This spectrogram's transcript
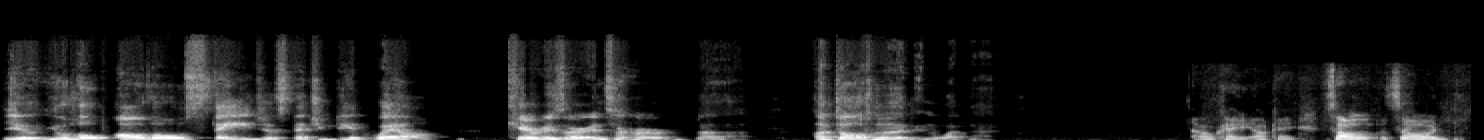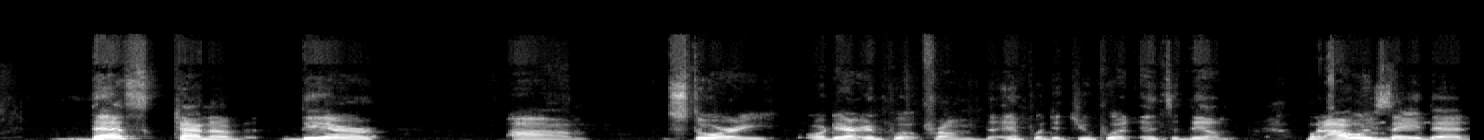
you you hope all those stages that you did well carries her into her uh, adulthood and whatnot. Okay, okay. So so that's kind of their um story or their input from the input that you put into them. But I always mm-hmm. say that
